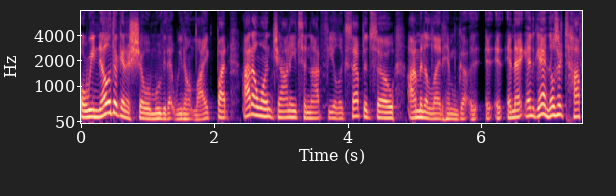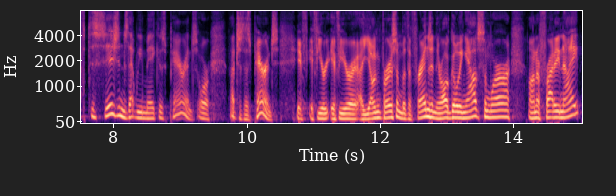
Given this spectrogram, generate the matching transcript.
or we know they're going to show a movie that we don't like, but I don't want Johnny to not feel accepted, so I'm going to let him go. And, and again, those are tough decisions that we make as parents, or not just as parents. If, if you're if you're a young person with a friends and they're all going out somewhere on a Friday night,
